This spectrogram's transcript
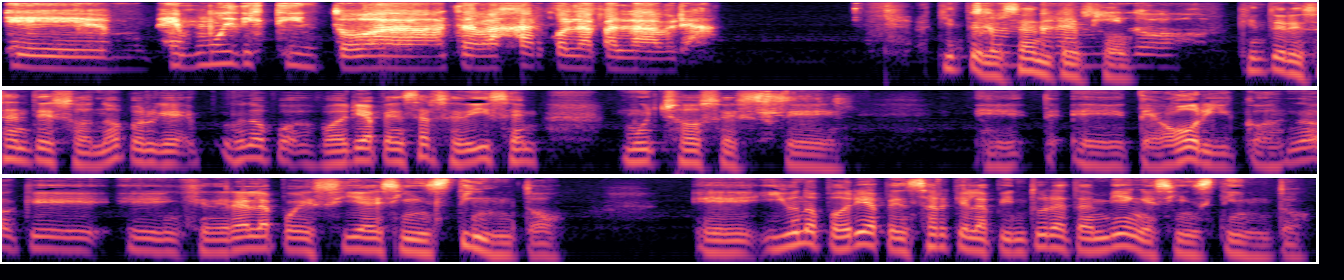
eh, es muy distinto a trabajar con la palabra. Qué interesante eso. Qué interesante eso, ¿no? Porque uno podría pensar, se dicen muchos este, eh, eh, teóricos, ¿no? Que en general la poesía es instinto. y uno podría pensar que la pintura también es instinto.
